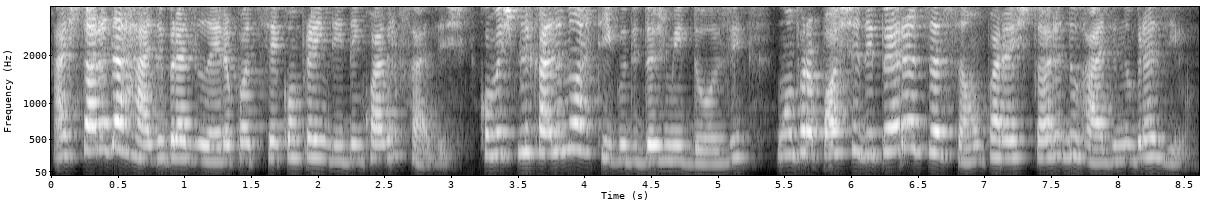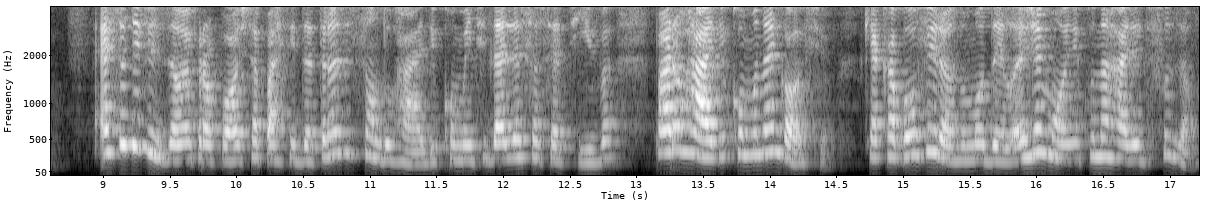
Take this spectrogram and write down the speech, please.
a história da rádio brasileira pode ser compreendida em quatro fases. Como explicado no artigo de 2012, uma proposta de periodização para a história do rádio no Brasil. Essa divisão é proposta a partir da transição do rádio como entidade associativa para o rádio como negócio, que acabou virando um modelo hegemônico na radiodifusão.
